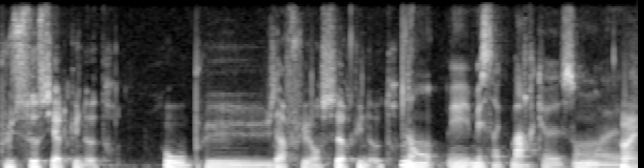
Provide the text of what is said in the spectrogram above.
plus sociale qu'une autre? Ou plus influenceur qu'une autre Non, mais mes cinq marques sont euh,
